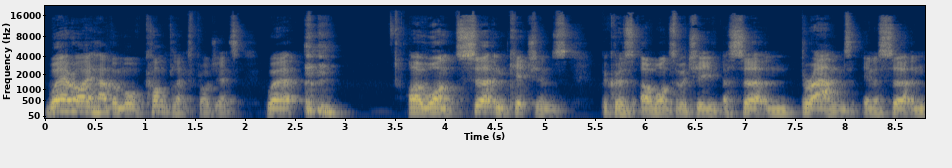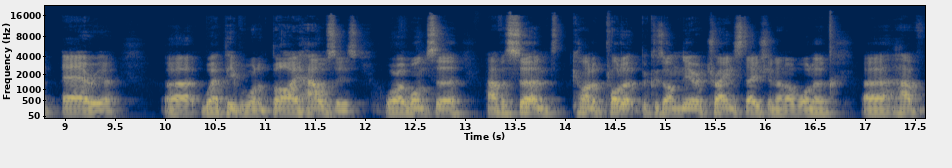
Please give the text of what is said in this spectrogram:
Where I have a more complex project where I want certain kitchens because I want to achieve a certain brand in a certain area uh, where people want to buy houses, or I want to have a certain kind of product because I'm near a train station and I want to uh, have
